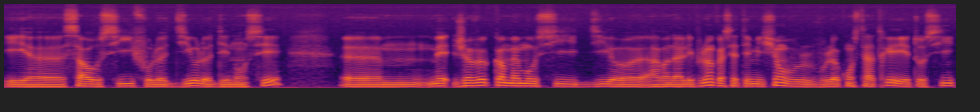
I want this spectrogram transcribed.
et euh, ça aussi il faut le dire, le dénoncer. Euh, mais je veux quand même aussi dire, avant d'aller plus loin, que cette émission, vous, le constaterez, est aussi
